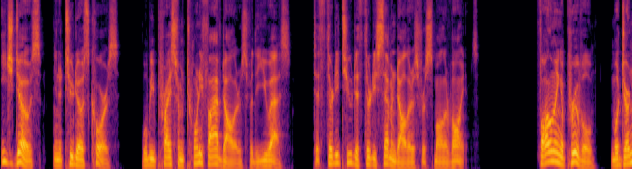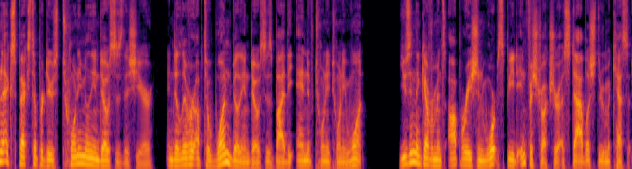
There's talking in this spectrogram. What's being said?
Each dose, in a two dose course, will be priced from $25 for the US to 32 to $37 for smaller volumes. Following approval, Moderna expects to produce 20 million doses this year and deliver up to 1 billion doses by the end of 2021, using the government's Operation Warp Speed infrastructure established through McKesson.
